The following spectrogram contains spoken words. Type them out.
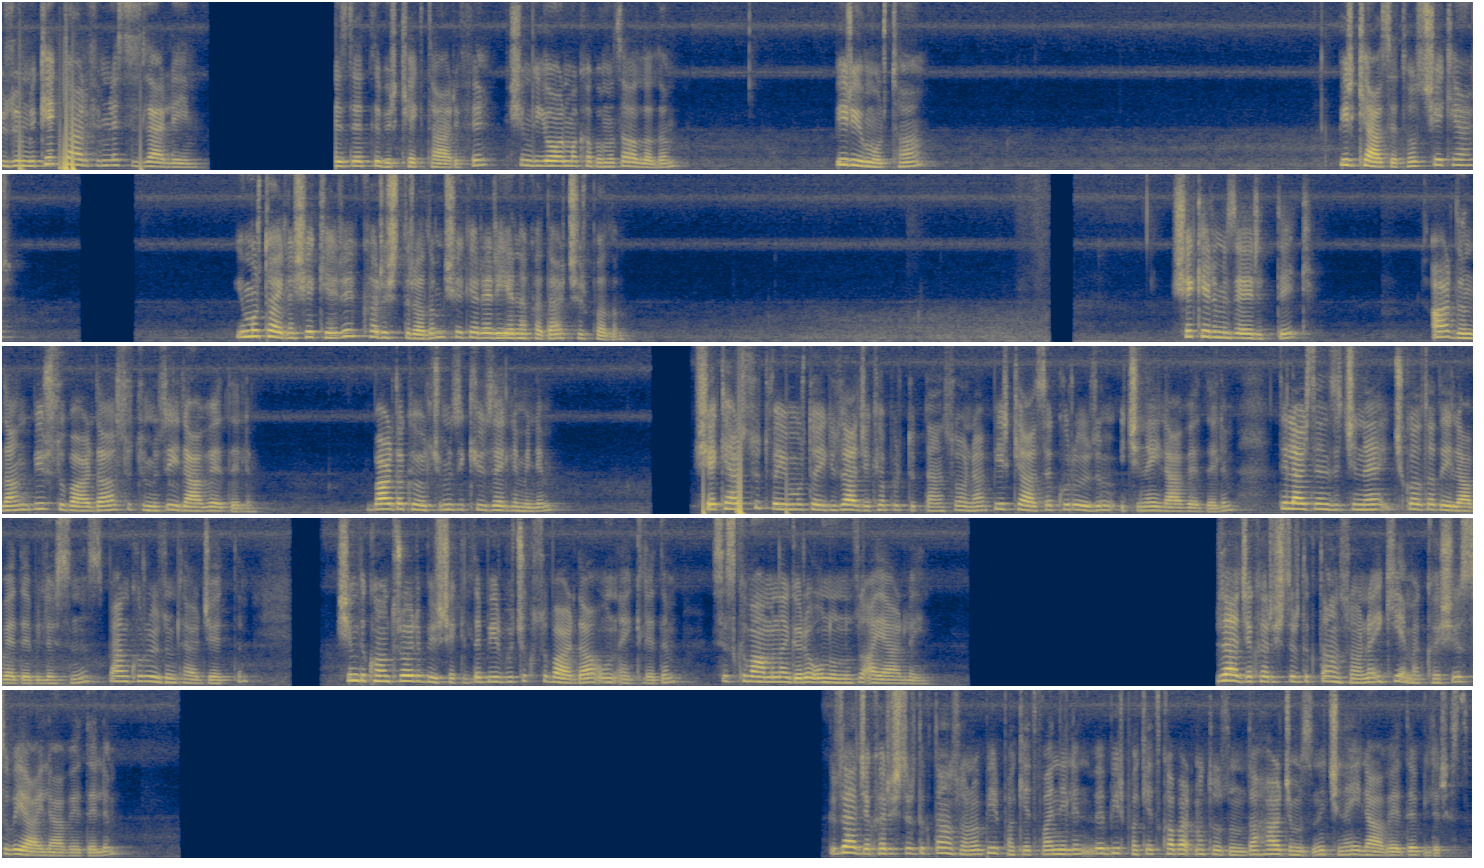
Üzümlü kek tarifimle sizlerleyim. Lezzetli bir kek tarifi. Şimdi yoğurma kabımızı alalım. Bir yumurta. Bir kase toz şeker. Yumurta ile şekeri karıştıralım. Şeker eriyene kadar çırpalım. Şekerimizi erittik. Ardından bir su bardağı sütümüzü ilave edelim. Bardak ölçümüz 250 milim. Şeker, süt ve yumurtayı güzelce köpürttükten sonra bir kase kuru üzüm içine ilave edelim. Dilerseniz içine çikolata da ilave edebilirsiniz. Ben kuru üzüm tercih ettim. Şimdi kontrollü bir şekilde 1,5 su bardağı un ekledim. Siz kıvamına göre ununuzu ayarlayın. Güzelce karıştırdıktan sonra 2 yemek kaşığı sıvı yağ ilave edelim. Güzelce karıştırdıktan sonra bir paket vanilin ve bir paket kabartma tozunu da harcımızın içine ilave edebiliriz.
